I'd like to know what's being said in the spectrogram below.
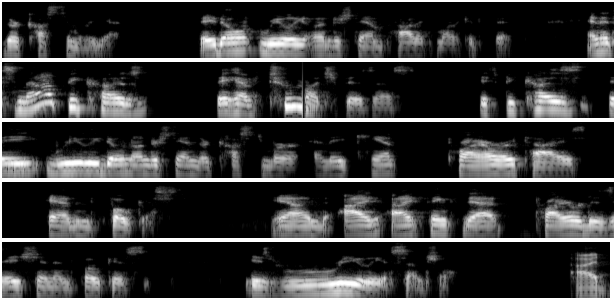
their customer yet. They don't really understand product market fit. And it's not because they have too much business, it's because they really don't understand their customer and they can't prioritize and focus. And I, I think that prioritization and focus is really essential. I'd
